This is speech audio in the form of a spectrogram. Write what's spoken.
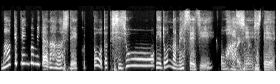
マーケティングみたいな話でいくと、だって市場にどんなメッセージを発信して、はい、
